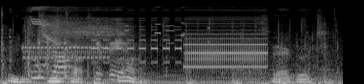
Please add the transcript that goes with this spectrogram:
Grüne Keycard. Ah, sehr gut.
